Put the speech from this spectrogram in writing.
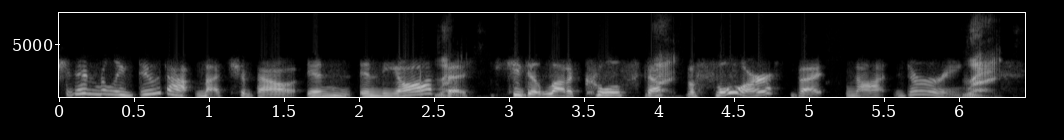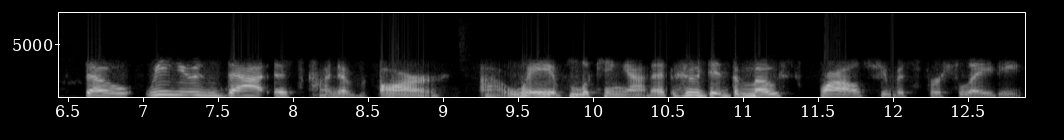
she didn't really do that much about in, in the office. she did a lot of cool stuff Right. before, but not during. Right. So we use that as kind of our uh, way of looking at it. Who did the most while she was first lady?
